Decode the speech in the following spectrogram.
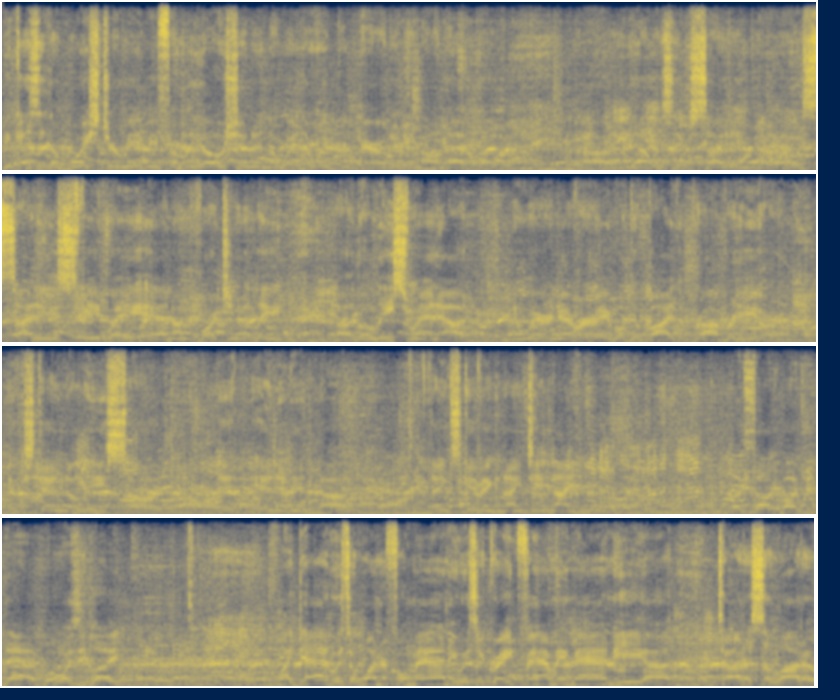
because of the moisture maybe from the ocean and the way that we prepared it and all that. But uh, that was exciting, uh, exciting speedway, and unfortunately uh, the lease ran out, and we were never able to buy the property or extend the lease. So it ended in uh, Thanksgiving 1990. Let's talk about your dad. What was he like? Was a wonderful man. He was a great family man. He uh, taught us a lot of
